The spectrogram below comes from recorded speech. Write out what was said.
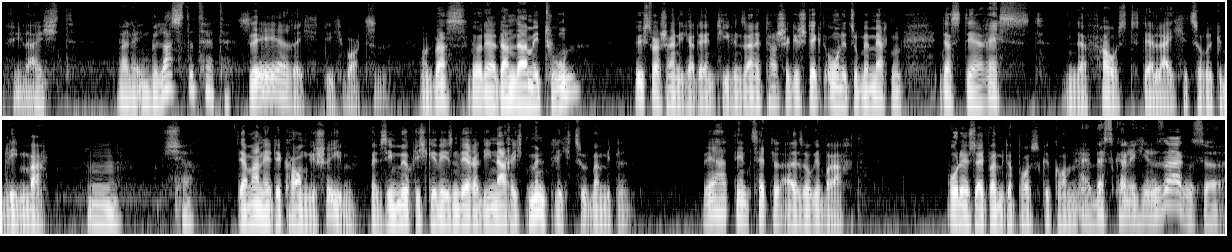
Vielleicht, weil er ihn belastet hätte. Sehr richtig, Watson. Und was würde er dann damit tun? Höchstwahrscheinlich hat er ihn tief in seine Tasche gesteckt, ohne zu bemerken, dass der Rest in der Faust der Leiche zurückgeblieben war. Tja, Der Mann hätte kaum geschrieben, wenn es ihm möglich gewesen wäre, die Nachricht mündlich zu übermitteln. Wer hat den Zettel also gebracht? Oder ist er etwa mit der Post gekommen? Das kann ich Ihnen sagen, Sir.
